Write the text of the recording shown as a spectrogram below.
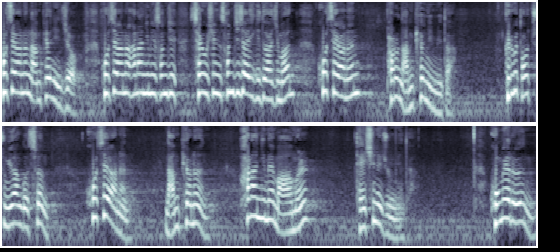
호세아는 남편이죠. 호세아는 하나님이 선지 세우신 선지자이기도 하지만 호세아는 바로 남편입니다. 그리고 더 중요한 것은 호세아는 남편은 하나님의 마음을 대신해 줍니다. 고멜은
